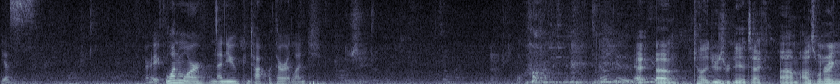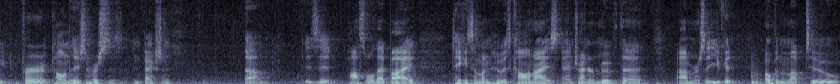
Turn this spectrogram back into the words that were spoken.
Yes? All right, one more, and then you can talk with her at lunch. No, you, no, Uh, um, Kelly Drews, Virginia Tech. Um, I was wondering for colonization versus infection, um, is it possible that by taking someone who is colonized and trying to remove the um, MRSA, you could open them up to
